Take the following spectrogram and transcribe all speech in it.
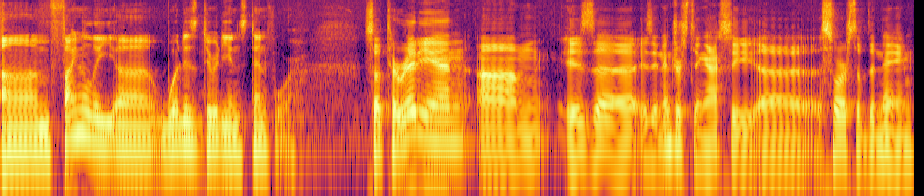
Um, finally, uh, what does Teridion stand for? So Teridion um, is uh, is an interesting actually uh, source of the name.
